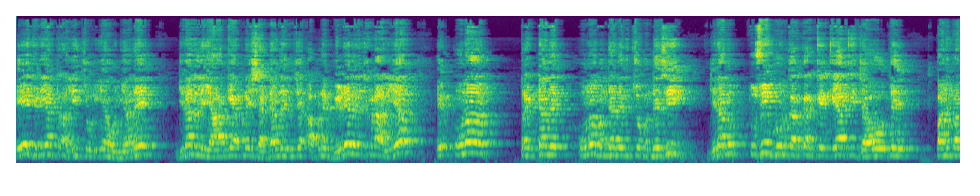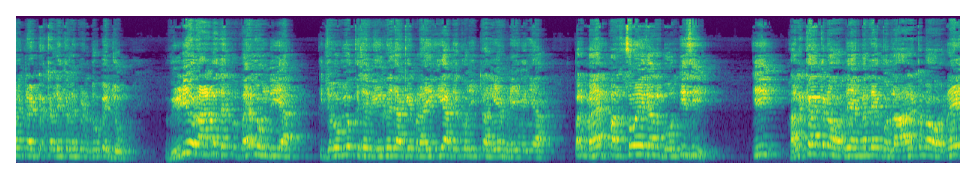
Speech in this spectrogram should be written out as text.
ਇਹ ਜਿਹੜੀਆਂ ਟਰਾਲੀ ਚੋਰੀਆਂ ਹੋਈਆਂ ਨੇ, ਜਿਨ੍ਹਾਂ ਨੇ ਲਿਜਾ ਕੇ ਆਪਣੇ ਸ਼ੈੱਡਾਂ ਦੇ ਵਿੱਚ, ਆਪਣੇ ਵਿਹੜੇ ਦੇ ਵਿੱਚ ਖੜਾ ਲੀਆਂ, ਇਹ ਉਹਨਾਂ ਟਰੈਕਟਰਾਂ ਦੇ, ਉਹਨਾਂ ਬੰਦਿਆਂ ਦੇ ਵਿੱਚੋਂ ਬੰਦੇ ਸੀ, ਜਿਨ੍ਹਾਂ ਨੂੰ ਤੁਸੀਂ ਫੋਨ ਕਰ ਕਰਕੇ ਕਿਹਾ ਕਿ ਜਾਓ ਉੱਤੇ ਪੰਜ ਪੰਜ ਟਰੈਕਟਰ ਇਕੱਲੇ ਇਕੱਲੇ ਪਿੰਡ ਤੋਂ ਭੇਜੋ। ਵੀਡੀਓ ਰਾਤ ਵਾਇਰਲ ਹੁੰਦੀ ਆ ਕਿ ਜਦੋਂ ਵੀ ਉਹ ਕਿਸੇ ਵੀਰ ਨੇ ਜਾ ਕੇ ਬਣਾਈ ਗਿਆ ਦੇਖੋ ਜੀ ਟਰਾਲੀਆਂ ਫੜੀਆਂ ਗਈਆਂ। ਪਰ ਮੈਂ ਪਰਸੋਂ ਇਹ ਗੱਲ ਬੋਲਤੀ ਸੀ ਕਿ ਹਲਕਾ ਘਨੌਰ ਦੇ ਐਮਐਲਏ ਗੁਰਲਾਲ ਘਨੌਰ ਨੇ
